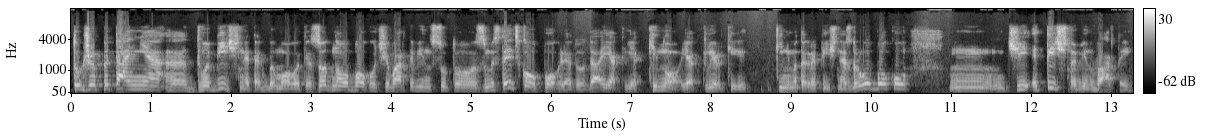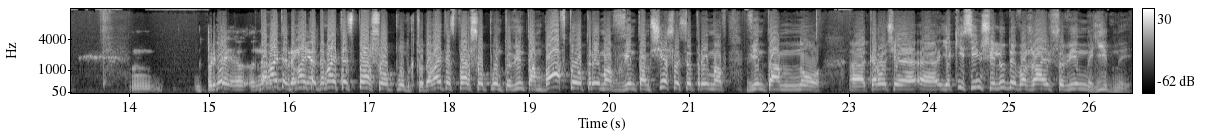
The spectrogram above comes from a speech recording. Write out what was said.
тут же питання е, двобічне, так би мовити. З одного боку, чи вартий він суто з мистецького погляду, да, як, як кіно, як твір кі- кінематографічний, а з другого боку, чи етично він вартий? При- Ну, Давайте, премія- давайте, давайте з першого пункту. Давайте з першого пункту. Він там бафту отримав, він там ще щось отримав. Він там, ну е, коротше, е, якісь інші люди вважають, що він гідний.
